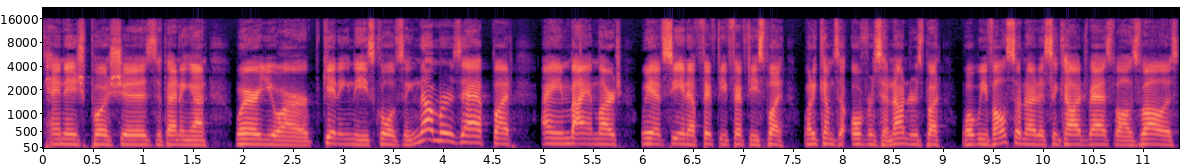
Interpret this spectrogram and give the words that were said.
10 ish pushes, depending on where you are getting these closing numbers at. But I mean, by and large, we have seen a 50 50 split when it comes to overs and unders. But what we've also noticed in college basketball as well is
